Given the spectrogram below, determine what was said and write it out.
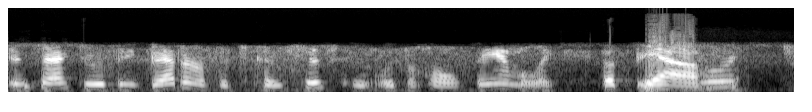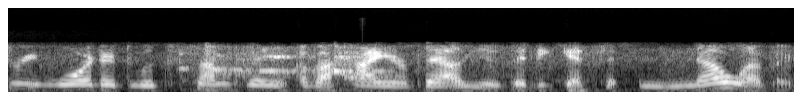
in fact, it would be better if it's consistent with the whole family. But be Yeah. sure it's rewarded with something of a higher value that he gets at no other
